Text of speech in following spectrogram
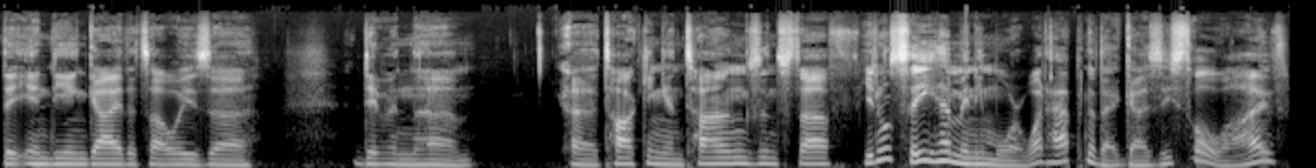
the Indian guy that's always uh, doing um, uh, talking in tongues and stuff. You don't see him anymore. What happened to that guy? Is he still alive?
